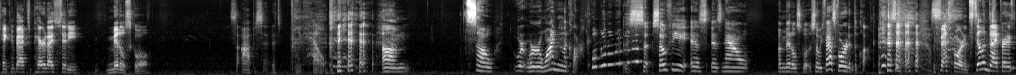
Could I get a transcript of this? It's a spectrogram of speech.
Take me back to Paradise City, middle school. It's the opposite. It's like hell. um. So we're we're rewinding the clock. So, Sophie is is now a middle school. So we fast forwarded the clock. Fast forwarded, still in diapers,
